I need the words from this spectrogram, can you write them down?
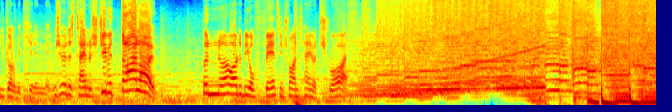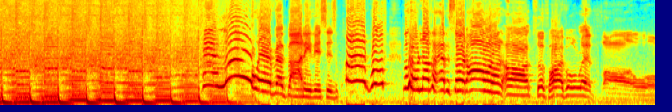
You gotta be kidding me. We should have just tamed a stupid Dilo! But no, I had to be all fancy and try and tame a trike. Hello, everybody. This is Wild Woof. We're another episode on Ark Survival Evolved.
